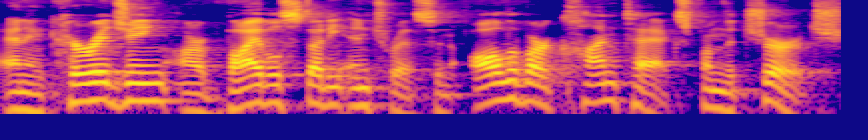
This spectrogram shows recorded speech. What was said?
and encouraging our Bible study interests and all of our contacts from the church.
